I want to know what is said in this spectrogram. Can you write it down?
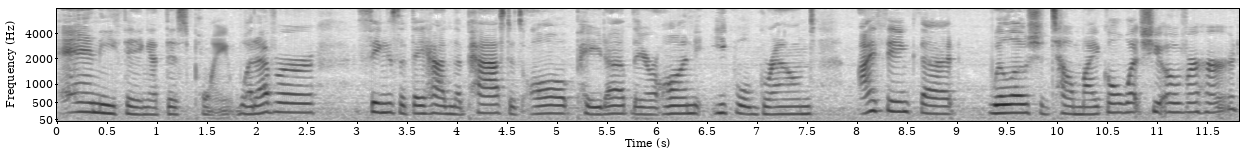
anything at this point. Whatever things that they had in the past, it's all paid up. They are on equal ground. I think that Willow should tell Michael what she overheard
